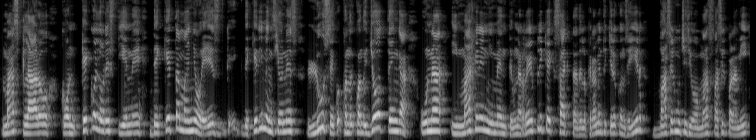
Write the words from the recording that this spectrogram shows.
más claro, con qué colores tiene, de qué tamaño es, de qué dimensiones luce, cuando, cuando yo tenga una imagen en mi mente, una réplica exacta de lo que realmente quiero conseguir, va a ser muchísimo más fácil para mí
